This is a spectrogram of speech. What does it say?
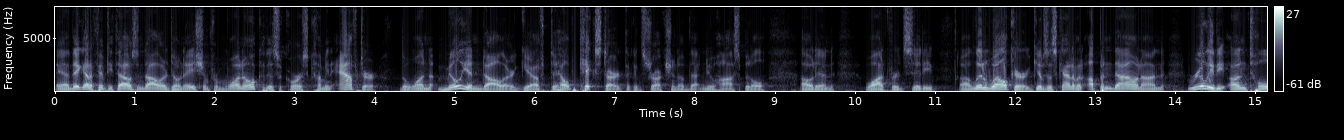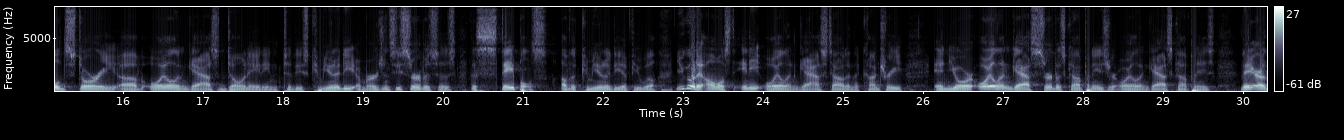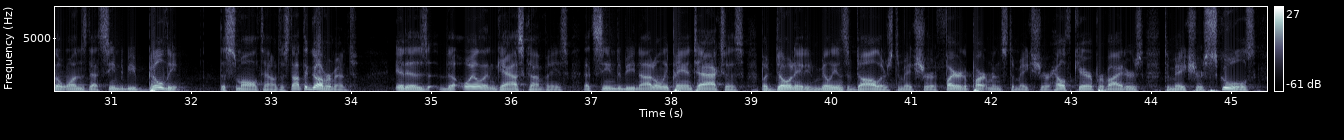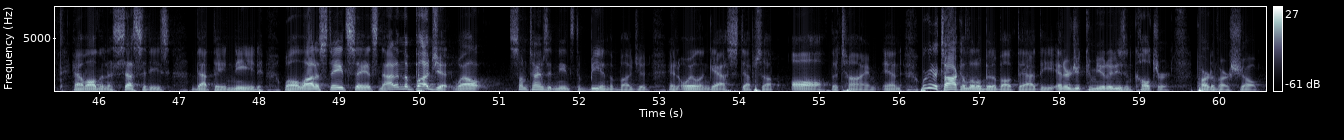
And they got a $50,000 donation from ONEOK. This, of course, coming after the $1 million gift to help kickstart the construction of that new hospital out in Watford City. Uh, Lynn Welker gives us kind of an up and down on really the untold story of oil and gas donating to these community emergency services, the staples of the community, if you will. You go to almost any oil and gas town in the country, and your oil and gas service companies, your oil and gas companies, they are the ones that seem to be building the small towns. It's not the government, it is the oil and gas companies that seem to be not only paying taxes, but donating millions of dollars to make sure fire departments, to make sure healthcare providers, to make sure schools have all the necessities that they need. Well, a lot of states say it's not in the budget. Well, sometimes it needs to be in the budget, and oil and gas steps up all the time. And we're going to talk a little bit about that, the energy communities and culture part of our show.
